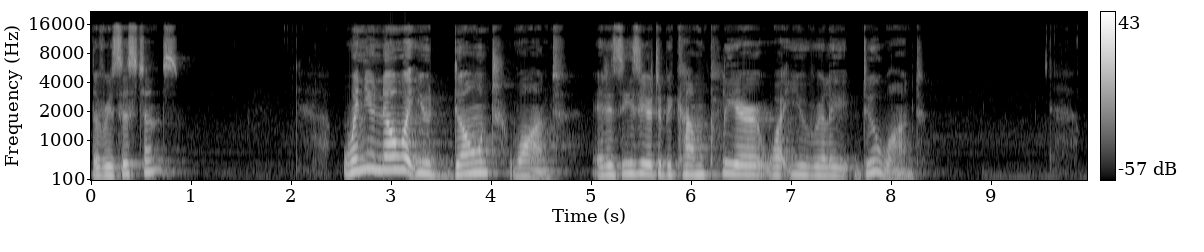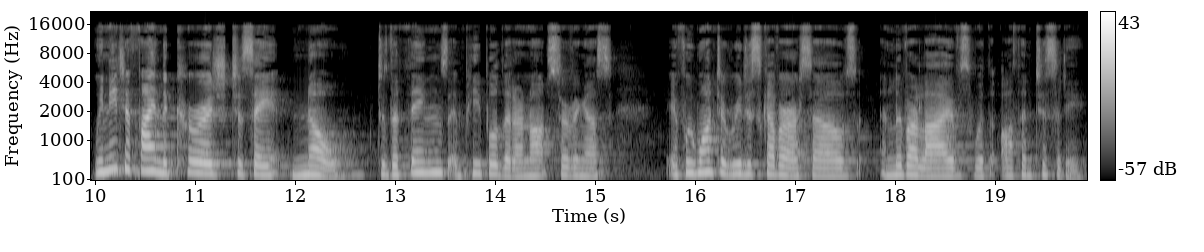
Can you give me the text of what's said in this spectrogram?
the resistance? When you know what you don't want, it is easier to become clear what you really do want. We need to find the courage to say no to the things and people that are not serving us if we want to rediscover ourselves and live our lives with authenticity.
